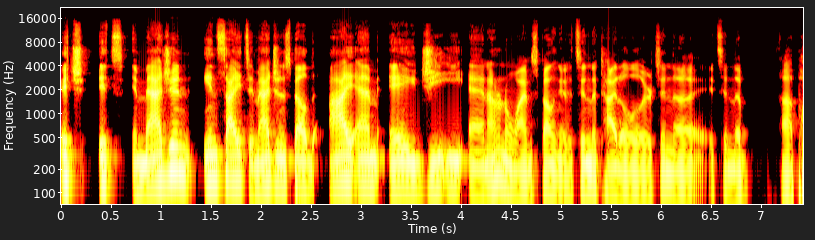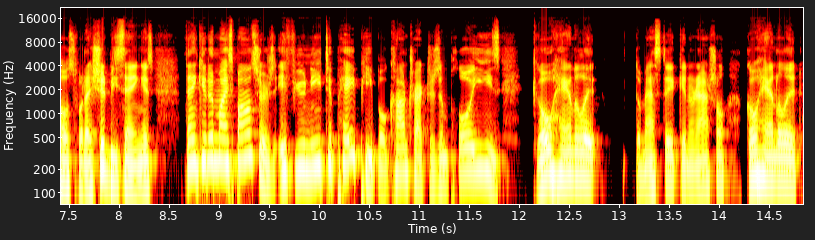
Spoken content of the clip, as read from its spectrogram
It's it's Imagen Insights. Imagen is spelled I M A G E N. I don't know why I'm spelling it. It's in the title or it's in the it's in the uh, post. What I should be saying is thank you to my sponsors. If you need to pay people, contractors, employees, go handle it. Domestic, international, go handle it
